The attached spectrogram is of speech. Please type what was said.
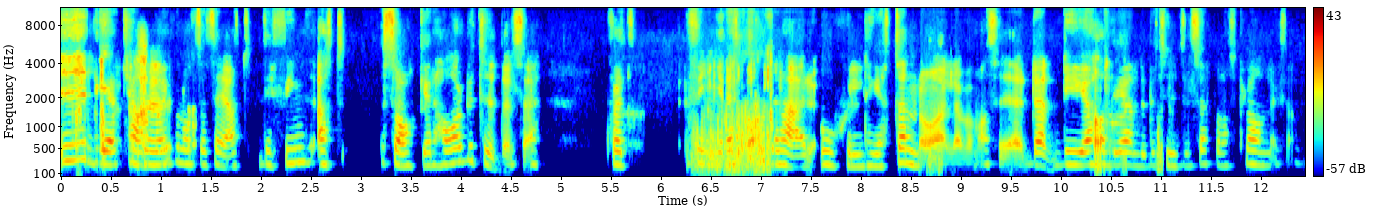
i det kan Alltså- man ju på något sätt säga att det finns att saker har betydelse. För att fingret och den här oskyldigheten då, eller vad man säger, den, det hade ju ändå betydelse på något plan liksom.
